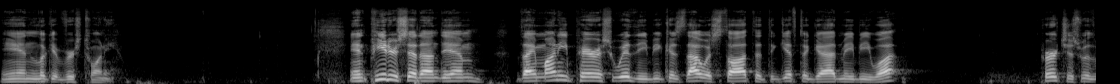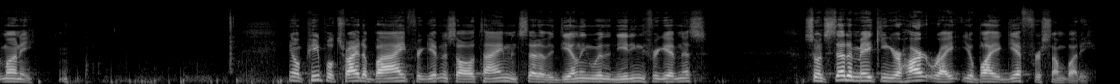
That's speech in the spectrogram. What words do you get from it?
and look at verse 20. And Peter said unto him, Thy money perish with thee, because thou hast thought that the gift of God may be what? Purchased with money. You know, people try to buy forgiveness all the time instead of dealing with and needing forgiveness. So instead of making your heart right, you'll buy a gift for somebody.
